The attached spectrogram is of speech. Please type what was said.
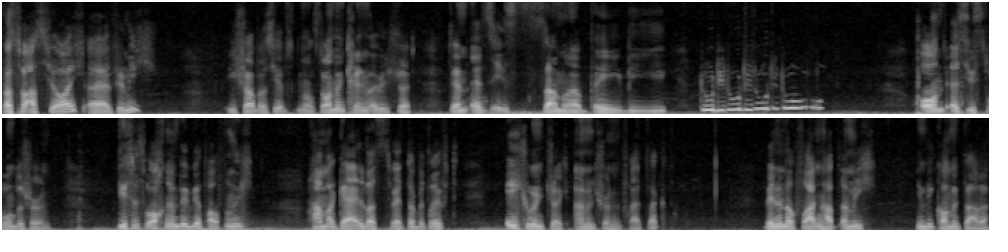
das war's für euch, äh, für mich. Ich schaue, dass ich jetzt noch Sonnencreme erwische, denn es ist Summer, Baby. Du, du, du, du, du. Und es ist wunderschön. Dieses Wochenende wird hoffentlich hammergeil, was das Wetter betrifft. Ich wünsche euch einen schönen Freitag. Wenn ihr noch Fragen habt an mich, in die Kommentare.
